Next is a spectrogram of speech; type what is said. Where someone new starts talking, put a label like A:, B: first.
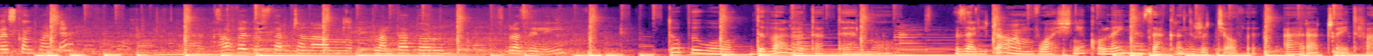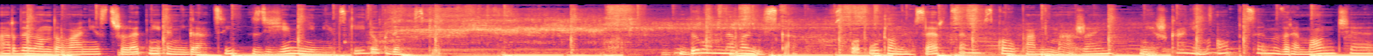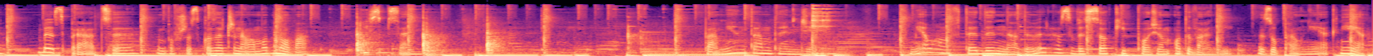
A: kawę skąd macie?
B: Kawę dostarcza nam plantator z Brazylii.
C: To było dwa lata temu. Zaliczałam właśnie kolejny zakręt życiowy, a raczej twarde lądowanie z trzyletniej emigracji z ziemi niemieckiej do gdyńskiej. Byłam na walizkach, z potłuczonym sercem, z korupami marzeń, mieszkaniem obcym, w remoncie, bez pracy, bo wszystko zaczynałam od nowa i z psem. Pamiętam ten dzień. Miałam wtedy nadwyraz wysoki poziom odwagi, zupełnie jak nie ja.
